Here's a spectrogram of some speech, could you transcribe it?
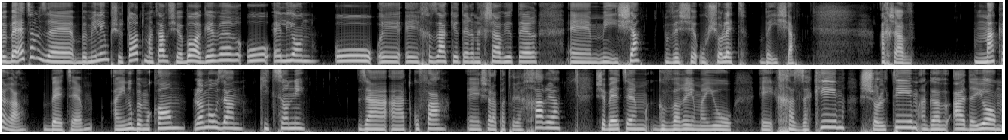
ובעצם זה, במילים פשוטות, מצב שבו הגבר הוא עליון, הוא אה, אה, חזק יותר, נחשב יותר אה, מאישה, ושהוא שולט באישה. עכשיו, מה קרה בעצם? היינו במקום לא מאוזן, קיצוני. זו התקופה אה, של הפטריארכריה, שבעצם גברים היו אה, חזקים, שולטים. אגב, עד היום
